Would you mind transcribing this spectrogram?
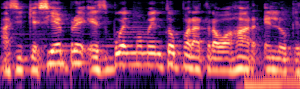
Así que siempre es buen momento para trabajar en lo que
